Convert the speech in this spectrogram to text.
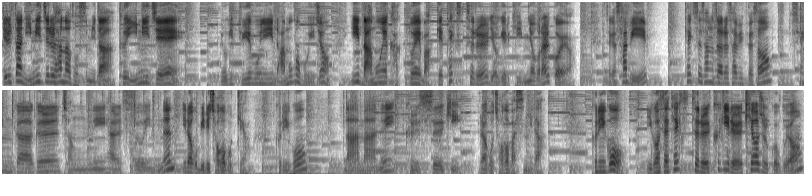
일단 이미지를 하나 뒀습니다. 그 이미지에 여기 뒤에 보이는 이 나무가 보이죠? 이 나무의 각도에 맞게 텍스트를 여기 이렇게 입력을 할 거예요. 제가 삽입 텍스트 상자를 삽입해서 생각을 정리할 수 있는 이라고 미리 적어 볼게요. 그리고 나만의 글쓰기 라고 적어 봤습니다. 그리고 이것의 텍스트를 크기를 키워줄 거고요.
